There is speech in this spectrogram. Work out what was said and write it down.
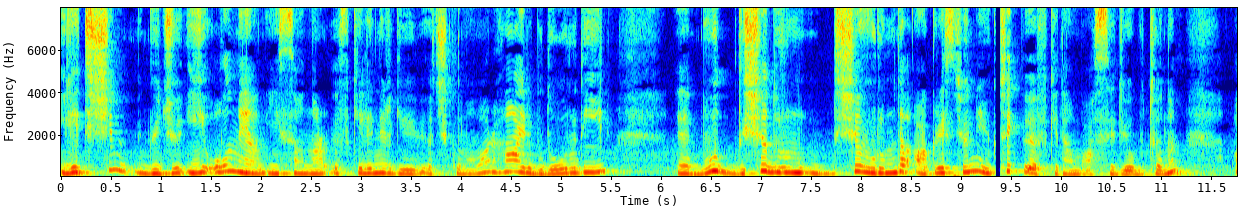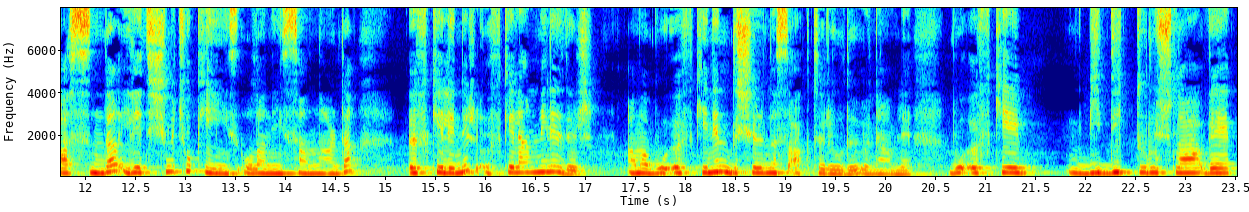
İletişim gücü iyi olmayan insanlar öfkelenir gibi bir açıklama var. Hayır bu doğru değil. Bu dışa durum dışa vurumda agresyonu yüksek bir öfkeden bahsediyor bu tanım. Aslında iletişimi çok iyi olan insanlarda öfkelenir, öfkelenmelidir. Ama bu öfkenin dışarı nasıl aktarıldığı önemli. Bu öfke bir dik duruşla ve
